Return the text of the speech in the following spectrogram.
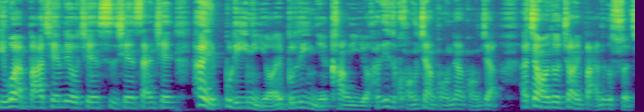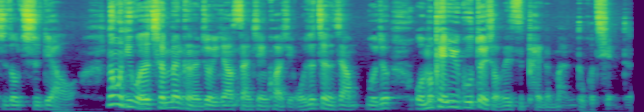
一万、八千、六千、四千、三千，他也不理你哦，也不理你的抗议哦，他一直狂降、狂降、狂降。他降完之后叫你把那个损失都吃掉哦。那问题我的成本可能就已经要三千块钱，我就真的这样，我就我们可以预估对手那次赔了蛮多钱的。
